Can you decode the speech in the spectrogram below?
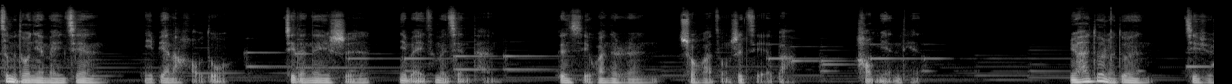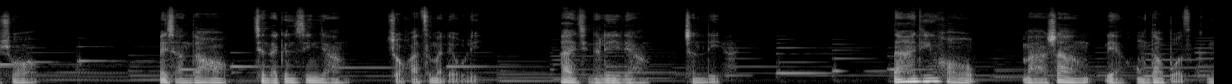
这么多年没见，你变了好多。记得那时你没这么简单，跟喜欢的人说话总是结巴，好腼腆。女孩顿了顿，继续说：“没想到现在跟新娘说话这么流利，爱情的力量真厉害。”男孩听后，马上脸红到脖子根，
